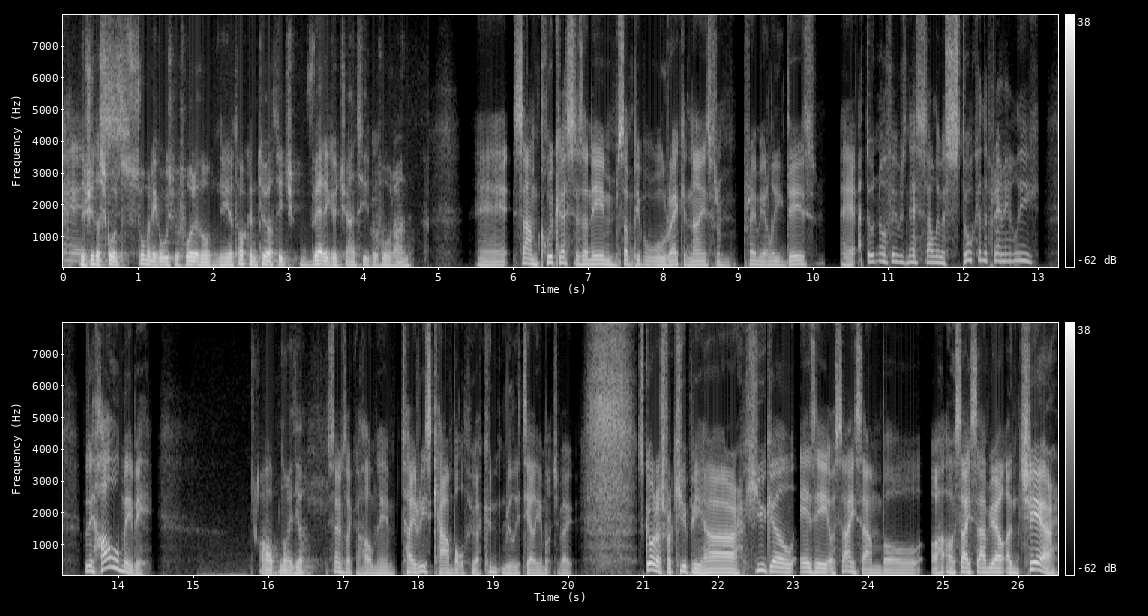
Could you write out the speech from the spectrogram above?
They should have scored so many goals before it, though. You're talking two or three very good chances beforehand. Uh, Sam Clucas is a name some people will recognise from Premier League days. Uh, I don't know if he was necessarily with Stoke in the Premier League. Was he Hull, maybe? I have no idea. Sounds like a Hull name. Tyrese Campbell, who I couldn't really tell you much about. Scorers for QPR Hugill, Eze, Osai Samble, Osayi-Samuel, and Chair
